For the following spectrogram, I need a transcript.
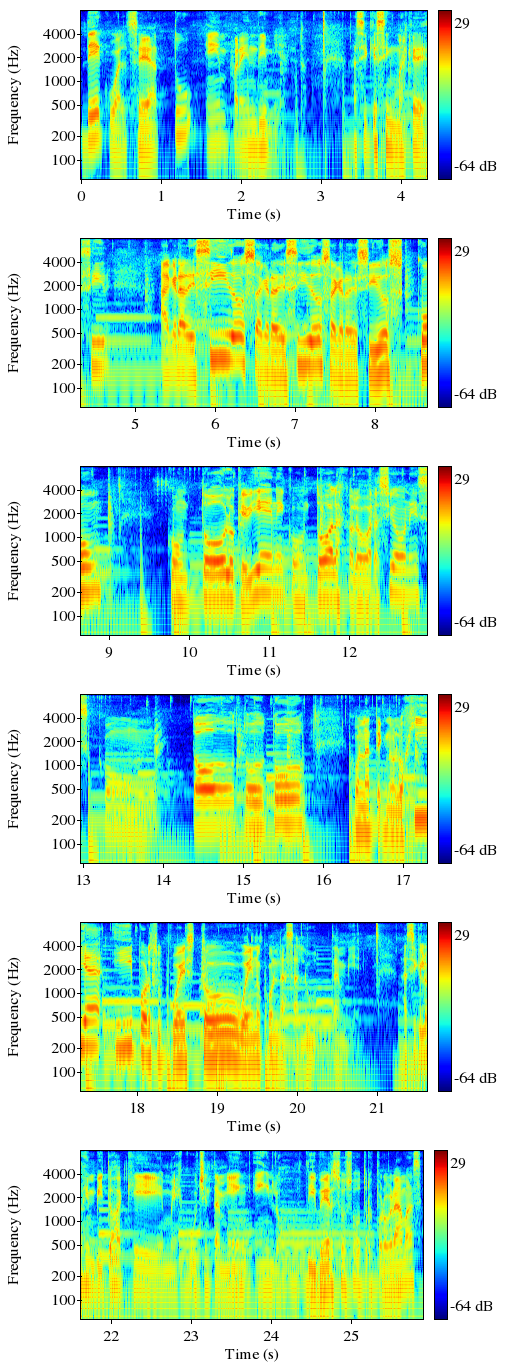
de cual sea tu emprendimiento. Así que sin más que decir, agradecidos, agradecidos, agradecidos con, con todo lo que viene, con todas las colaboraciones, con todo, todo, todo, con la tecnología y por supuesto, bueno, con la salud también. Así que los invito a que me escuchen también en los diversos otros programas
